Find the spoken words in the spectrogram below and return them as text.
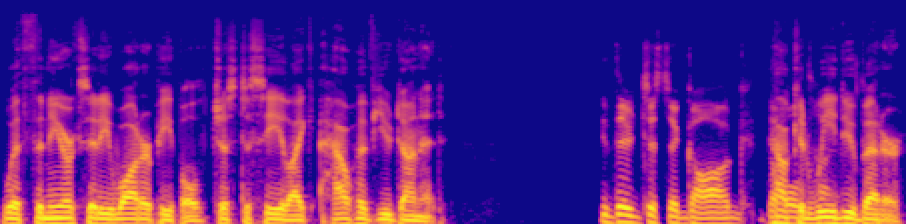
with the New York City water people just to see, like, how have you done it? They're just agog. How could we do better?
